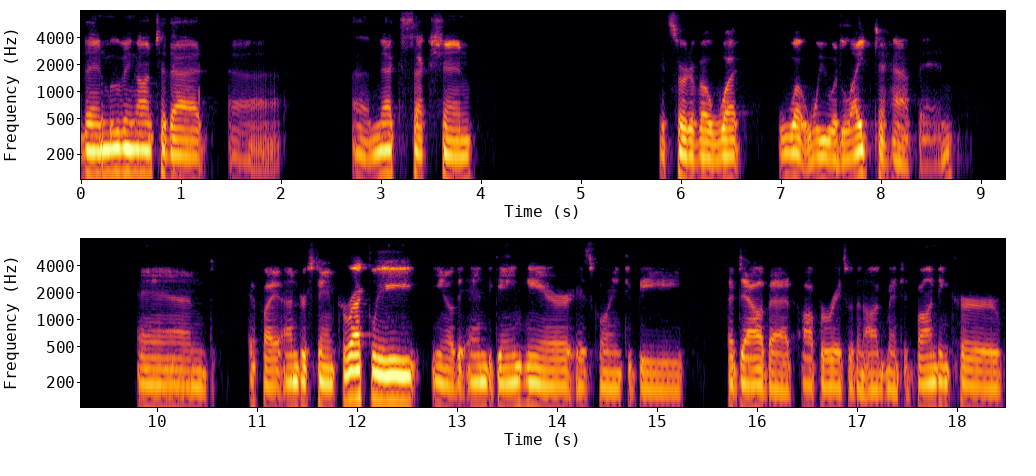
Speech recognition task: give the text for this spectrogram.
then moving on to that uh, uh, next section, it's sort of a what what we would like to happen, and if I understand correctly, you know, the end game here is going to be a DAO that operates with an augmented bonding curve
